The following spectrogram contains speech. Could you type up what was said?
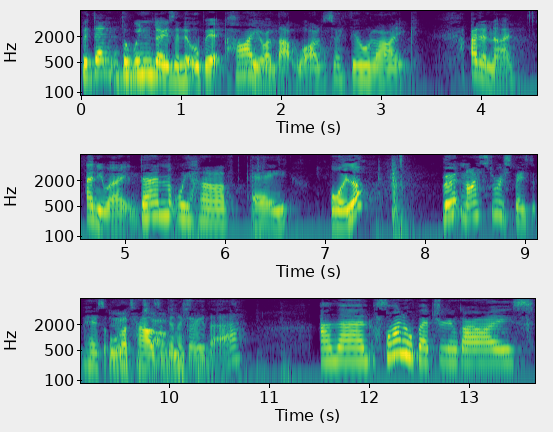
But then the window's a little bit higher on that one, so I feel like, I don't know. Anyway, then we have a boiler, but nice storage space up here, so all Yeah, our for towels are going to go there. And then final bedroom, guys.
